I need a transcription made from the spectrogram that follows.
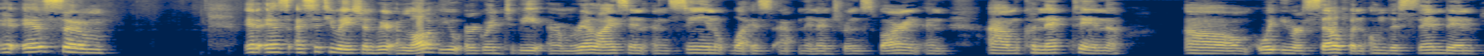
it is, um, it is a situation where a lot of you are going to be um, realizing and seeing what is happening and transpiring and um, connecting um, with yourself and understanding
